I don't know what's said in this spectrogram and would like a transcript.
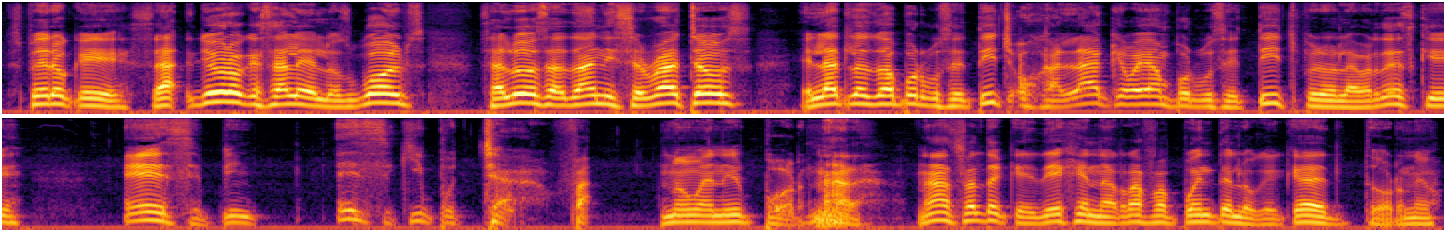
Espero que. Yo creo que sale de los Wolves. Saludos a Dani Serratos. El Atlas va por Bucetich. Ojalá que vayan por Bucetich, pero la verdad es que ese, ese equipo chafa no van a ir por nada. Nada más falta que dejen a Rafa Puente lo que queda del torneo.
